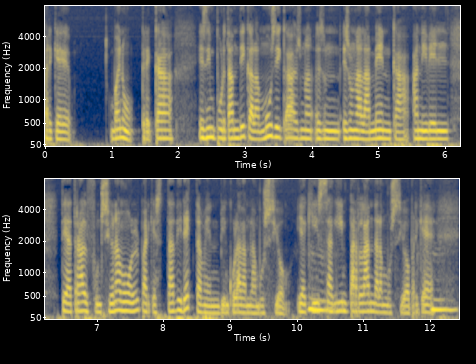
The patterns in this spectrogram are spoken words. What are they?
perquè bueno, crec que és important dir que la música és, una, és, un, és un element que a nivell teatral funciona molt perquè està directament vinculada amb l'emoció. I aquí Mm. seguim parlant de l'emoció, perquè Mm. mm.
